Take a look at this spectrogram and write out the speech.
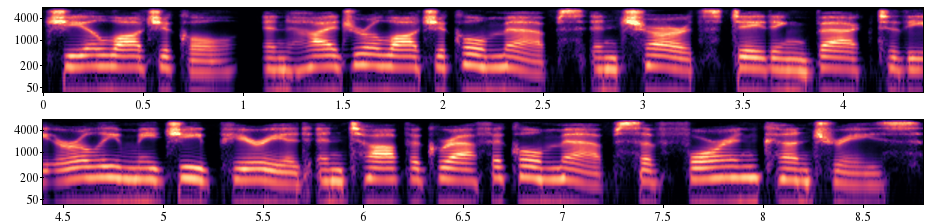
geological, and hydrological maps and charts dating back to the early Meiji period and topographical maps of foreign countries.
